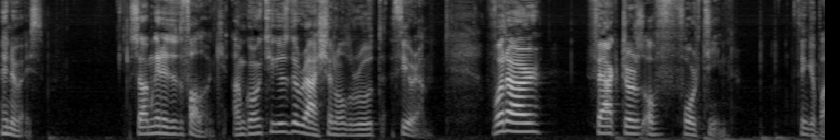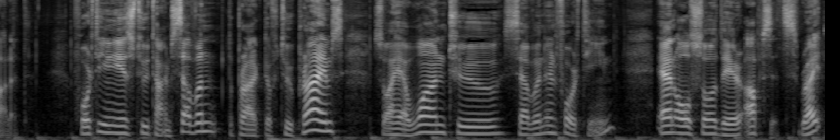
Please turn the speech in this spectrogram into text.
Anyways, so I'm going to do the following. I'm going to use the rational root theorem. What are factors of 14? Think about it. 14 is 2 times 7, the product of two primes. So I have 1, 2, 7, and 14. And also their opposites, right?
